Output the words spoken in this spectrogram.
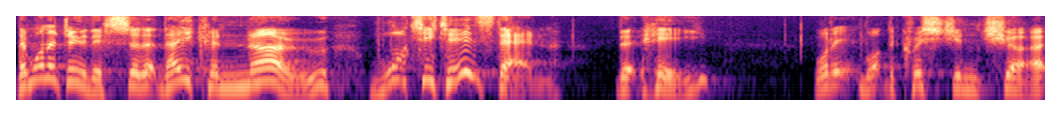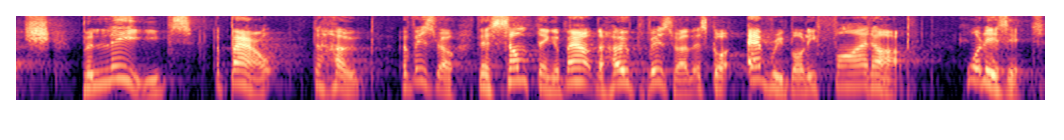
They want to do this so that they can know what it is then that he, what, it, what the Christian church believes about the hope of Israel. There's something about the hope of Israel that's got everybody fired up. What is it?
